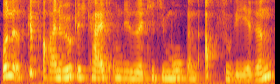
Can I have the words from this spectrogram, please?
Und es gibt auch eine Möglichkeit, um diese Kikimoren abzuwehren.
